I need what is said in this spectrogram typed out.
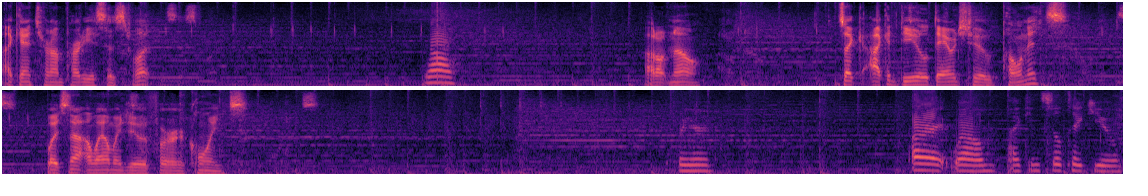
I can't turn on party assist. What? Why? I don't know. It's like I can deal damage to opponents, but it's not allowing me to do it for coins. Weird. Alright, well, I can still take you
